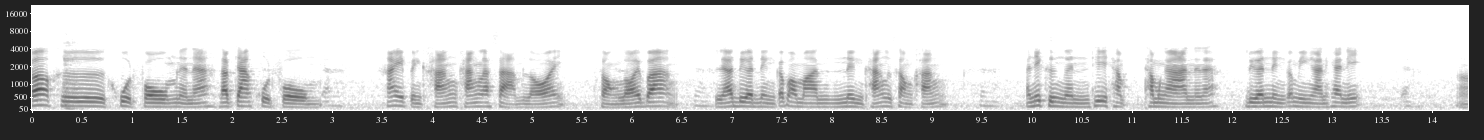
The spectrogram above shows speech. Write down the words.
ก็คือขูดโฟมเนี่ยนะรับจ้างขูดโฟม จ้ะให้เป็นครั้งครั้งละสามร้อยสองร้อยบ้าง จ้ะแล้วเดือนหนึ่งก็ประมาณหนึ่งครั้งหรือสองครั้ง จ้ะ อันนี้คือเงินที่ทำทำงานนะนะเดือนหนึ่งก็มีงานแค่นี้จ้ะ อ๋อ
